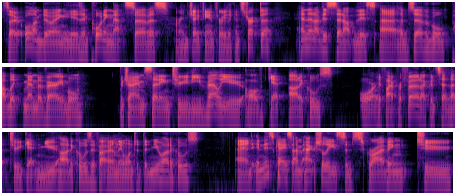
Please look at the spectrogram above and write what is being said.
So all I'm doing is importing that service or injecting it through the constructor. And then I've just set up this uh, observable public member variable, which I am setting to the value of get articles. Or if I preferred, I could set that to get new articles if I only wanted the new articles. And in this case, I'm actually subscribing to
